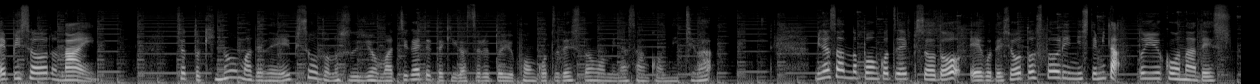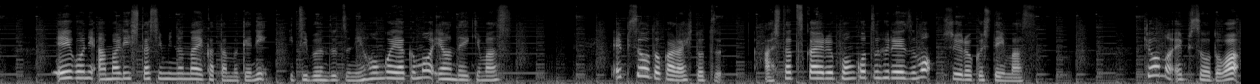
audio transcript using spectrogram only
エピソード9ちょっと昨日までねエピソードの数字を間違えてた気がするというポンコツです。どうも皆さんこんにちは。皆さんのポンコツエピソードを英語でショートストーリーにしてみたというコーナーです。英語にあまり親しみのない方向けに1文ずつ日本語訳も読んでいきます。エピソードから1つ明日使えるポンコツフレーズも収録しています今日のエピソードは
